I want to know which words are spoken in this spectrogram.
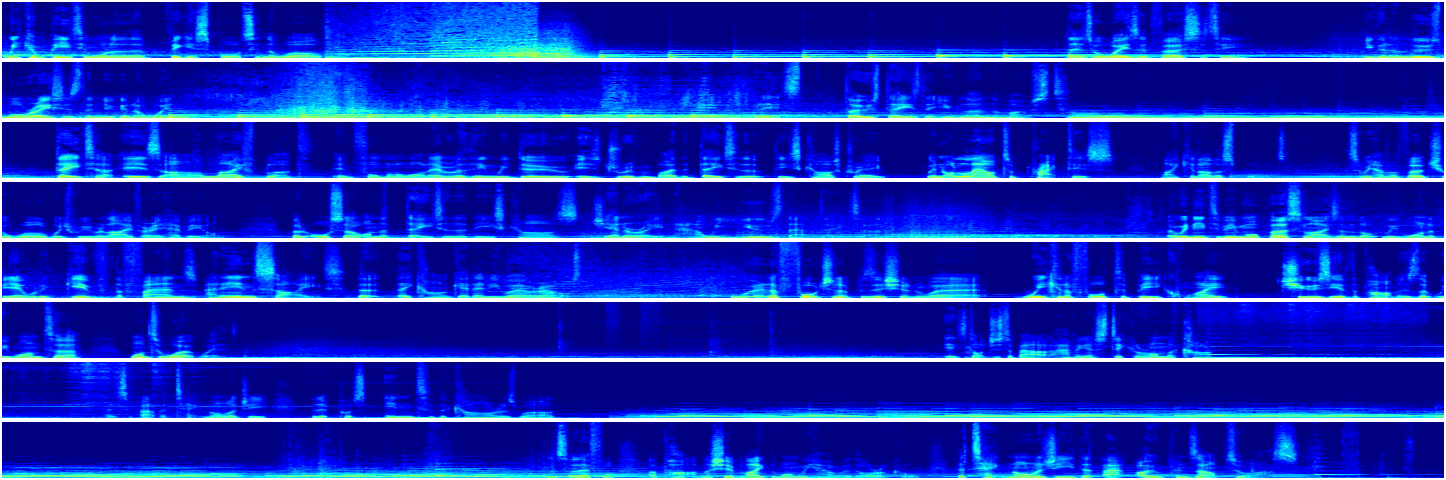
We compete in one of the biggest sports in the world. There's always adversity. You're going to lose more races than you're going to win. But it's those days that you learn the most. Data is our lifeblood in Formula One. Everything we do is driven by the data that these cars create. We're not allowed to practice like in other sports. So we have a virtual world which we rely very heavy on, but also on the data that these cars generate and how we use that data. We need to be more personalized and look, we want to be able to give the fans an insight that they can't get anywhere else. We're in a fortunate position where we can afford to be quite choosy of the partners that we want to want to work with. It's not just about having a sticker on the car. It's about the technology that it puts into the car as well. And so, therefore, a partnership like the one we have with Oracle, the technology that that opens up to us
